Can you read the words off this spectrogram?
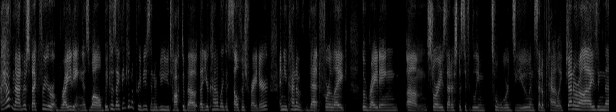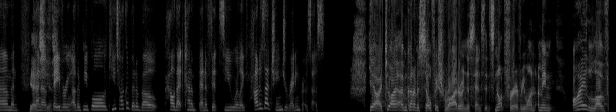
I have mad respect for your writing as well because I think in a previous interview you talked about that you're kind of like a selfish writer and you kind of vet for like the writing um, stories that are specifically towards you instead of kind of like generalizing them and yes, kind of yes. favoring other people. Can you talk a bit about how that kind of benefits you or like how does that change your writing process? Yeah, I too. I, I'm kind of a selfish writer in the sense that it's not for everyone. I mean, I love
